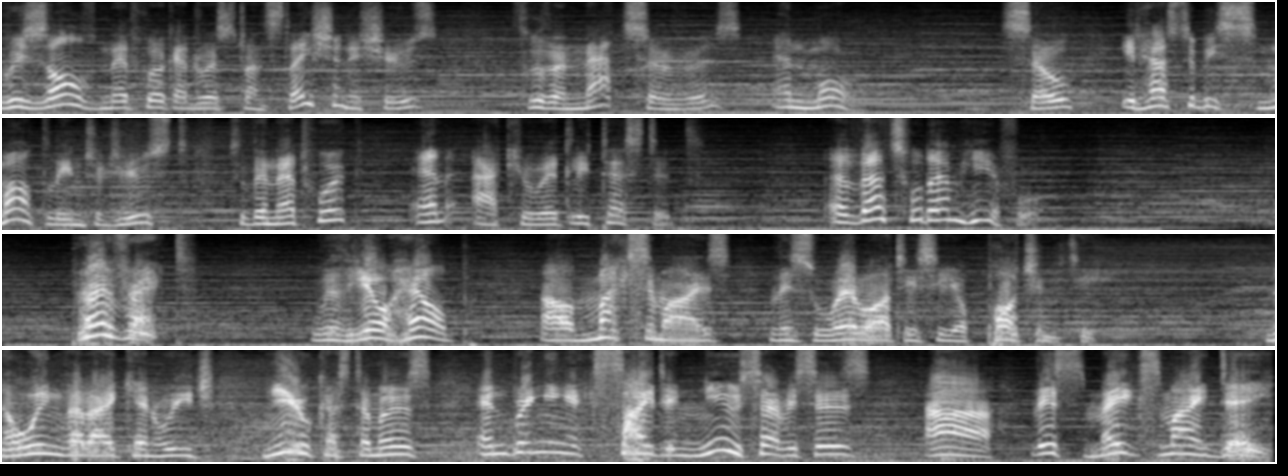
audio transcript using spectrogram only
resolve network address translation issues through the NAT servers, and more. So, it has to be smartly introduced to the network and accurately tested. Uh, that's what I'm here for. Perfect! With your help, I'll maximize this WebRTC opportunity. Knowing that I can reach new customers and bringing exciting new services, ah, this makes my day.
